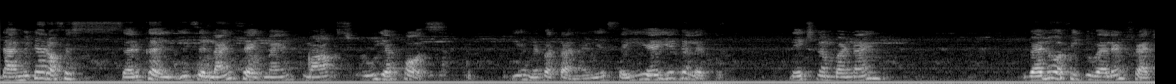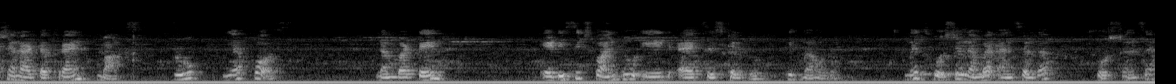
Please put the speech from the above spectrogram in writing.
Diameter of a circle is a line segment marks true या false ये हमें बताना है ये सही है ये गलत है next number nine value of equivalent fraction are different marks true या false number ten eighty six point two कितना होगा? Next question number answer the question है।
